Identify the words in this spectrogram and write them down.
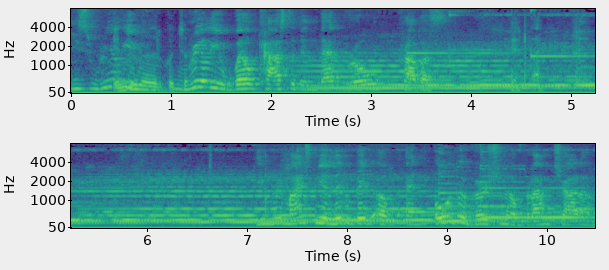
He's really, ఎందుకు ఎదురుకొచ్చావు? really well casted in that role, Prabhas. He reminds me a little bit of an older version of Ram Charan.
